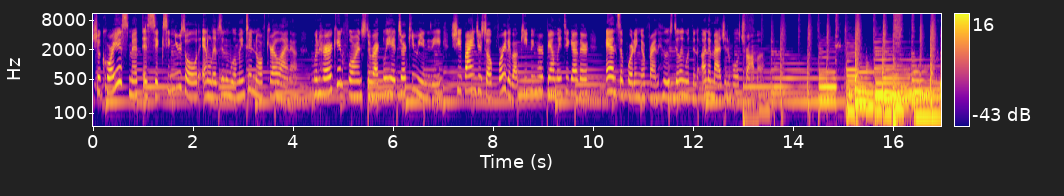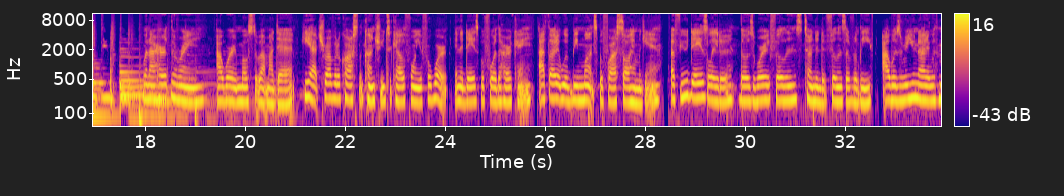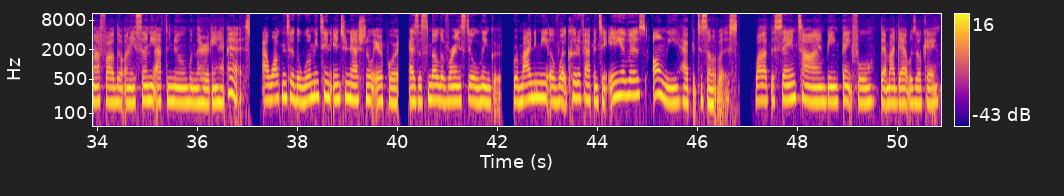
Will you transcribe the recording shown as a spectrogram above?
Shakoria Smith is 16 years old and lives in Wilmington, North Carolina. When Hurricane Florence directly hits her community, she finds herself worried about keeping her family together and supporting a friend who is dealing with an unimaginable trauma. When I heard the rain, I worried most about my dad. He had traveled across the country to California for work in the days before the hurricane. I thought it would be months before I saw him again. A few days later, those worried feelings turned into feelings of relief. I was reunited with my father on a sunny afternoon when the hurricane had passed. I walked into the Wilmington International Airport as the smell of rain still lingered, reminding me of what could have happened to any of us only happened to some of us while at the same time being thankful that my dad was okay.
